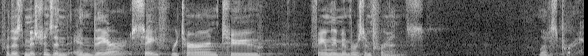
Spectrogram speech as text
for those missions and, and their safe return to family members and friends. Let us pray.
